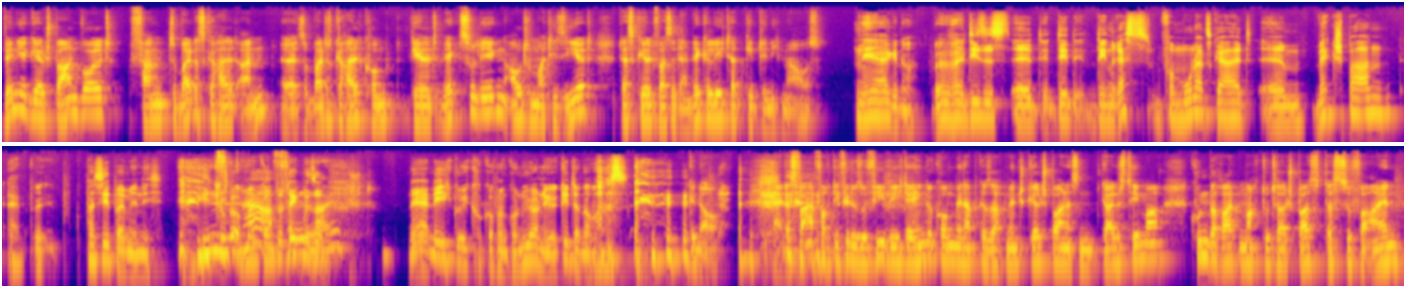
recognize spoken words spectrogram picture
Wenn ihr Geld sparen wollt, fangt, sobald das Gehalt an, äh, sobald das Gehalt kommt, Geld wegzulegen, automatisiert. Das Geld, was ihr dann weggelegt habt, gebt ihr nicht mehr aus. Ja, genau. Weil dieses, äh, den, den Rest vom Monatsgehalt ähm, wegsparen, äh, passiert bei mir nicht. Ich gucke auf mein Konto und denke mir so, vielleicht. Naja, nee, ich, ich gucke auf mein Konto, ja, nee, geht da noch was. Genau. Ja, das war einfach die Philosophie, wie ich da hingekommen bin, habe gesagt, Mensch, Geld sparen ist ein geiles Thema. Kundenberaten macht total Spaß, das zu vereinen.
